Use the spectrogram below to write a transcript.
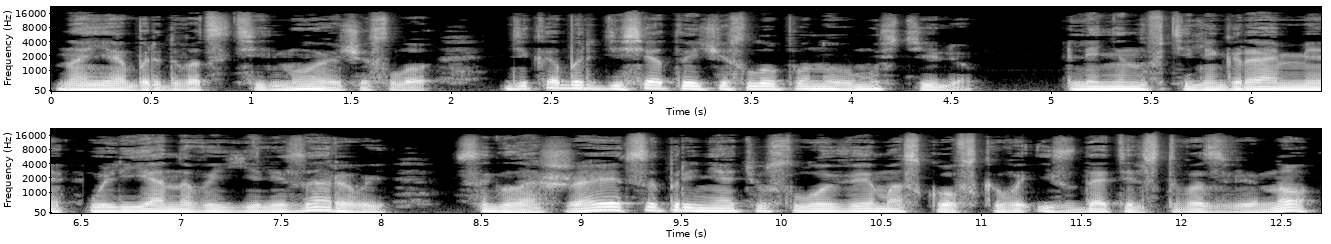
Ноябрь 27 число, декабрь 10 число по новому стилю. Ленин в телеграмме Ульяновой Елизаровой соглашается принять условия московского издательства Звено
